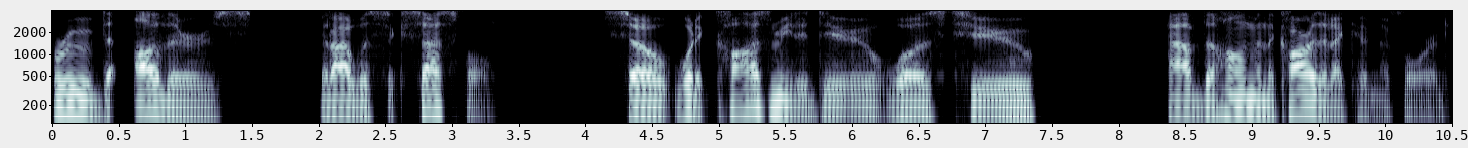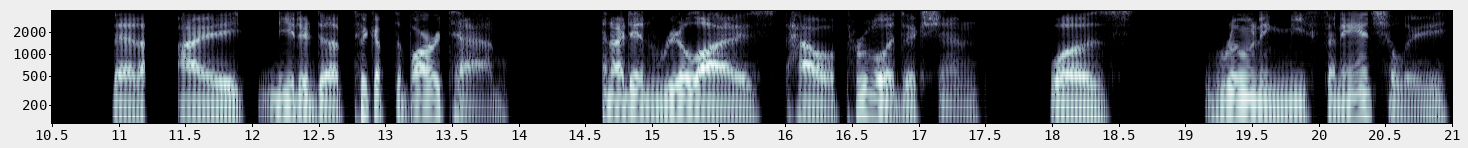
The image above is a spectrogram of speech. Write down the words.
prove to others that I was successful. So what it caused me to do was to have the home and the car that I couldn't afford, that I needed to pick up the bar tab. And I didn't realize how approval addiction was ruining me financially.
